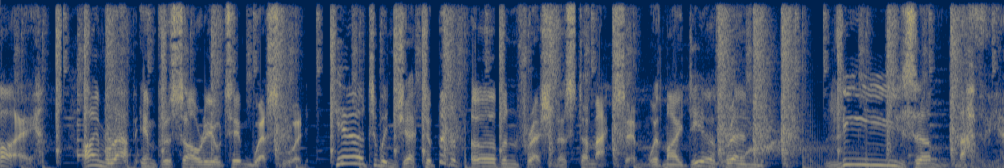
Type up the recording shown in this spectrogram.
Hi, I'm rap impresario Tim Westwood, here to inject a bit of urban freshness to Maxim with my dear friend Lisa Mafia.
